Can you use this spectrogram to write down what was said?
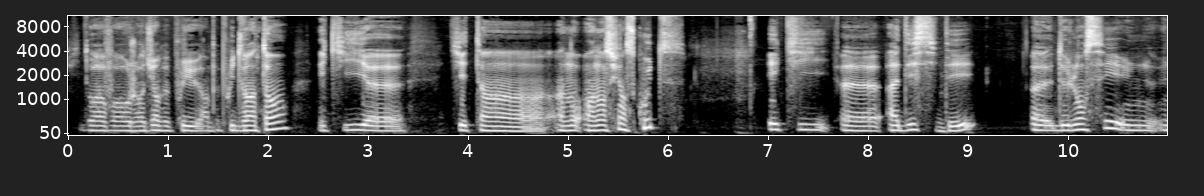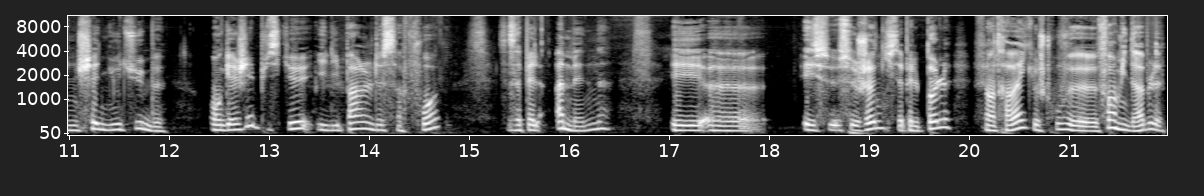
qui doit avoir aujourd'hui un peu plus, un peu plus de 20 ans et qui, qui est un, ancien scout et qui a décidé de lancer une, une chaîne YouTube engagée puisqu'il y parle de sa foi. Ça s'appelle Amen. Et, et ce, jeune qui s'appelle Paul fait un travail que je trouve euh, formidable,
